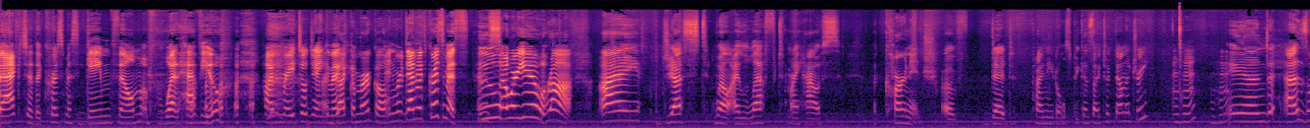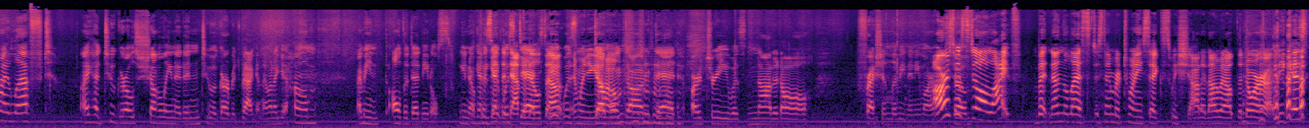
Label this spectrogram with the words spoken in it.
back to the Christmas game film, what have you. I'm Rachel I'm Jankovic, Becca Merkle. and we're done with Christmas. And so are you. Hurrah! I just, well, I left my house a carnage of dead pine needles because I took down a tree. Mm-hmm. And as I left, I had two girls shoveling it into a garbage bag. And then when I get home, I mean, all the dead needles, you know, because get it the was dead. out, it was and when you get double home- dog dead. Our tree was not at all fresh and living anymore. Ours So- was still alive, but nonetheless, December 26th, we shot it out, the door because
